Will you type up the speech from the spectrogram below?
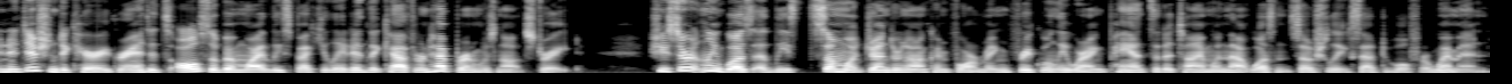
In addition to Cary Grant, it's also been widely speculated that Katharine Hepburn was not straight. She certainly was at least somewhat gender nonconforming, frequently wearing pants at a time when that wasn't socially acceptable for women.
